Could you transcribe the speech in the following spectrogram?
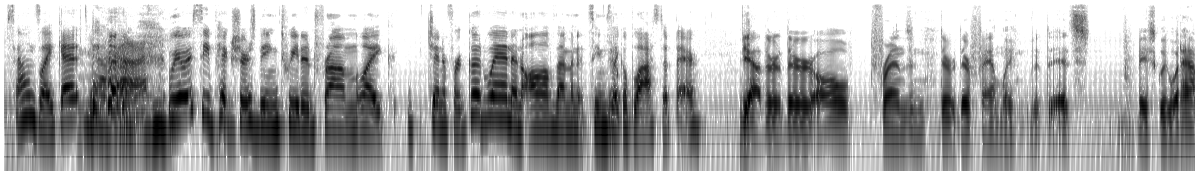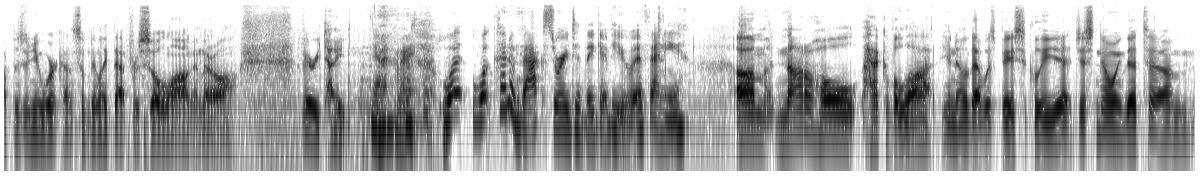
sounds like it. Yeah. we always see pictures being tweeted from like Ginnifer Goodwin and all of them, and it seems Yep. like a blast up there. Yeah, they're they're all friends and they're they're family. It's basically what happens when you work on something like that for so long, and they're all very tight. Yeah. Right. What what kind of backstory did they give you, if any? Um, not a whole heck of a lot. You know, that was basically it. Just knowing that um,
